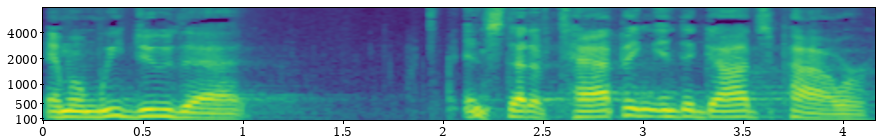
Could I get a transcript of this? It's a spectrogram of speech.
And when we do that, instead of tapping into God's power,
